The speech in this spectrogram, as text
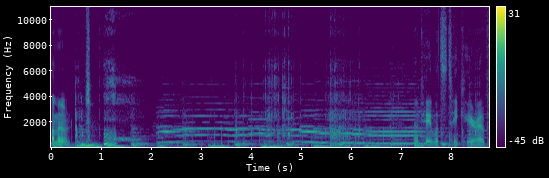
a moon. Okay, let's take care of.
